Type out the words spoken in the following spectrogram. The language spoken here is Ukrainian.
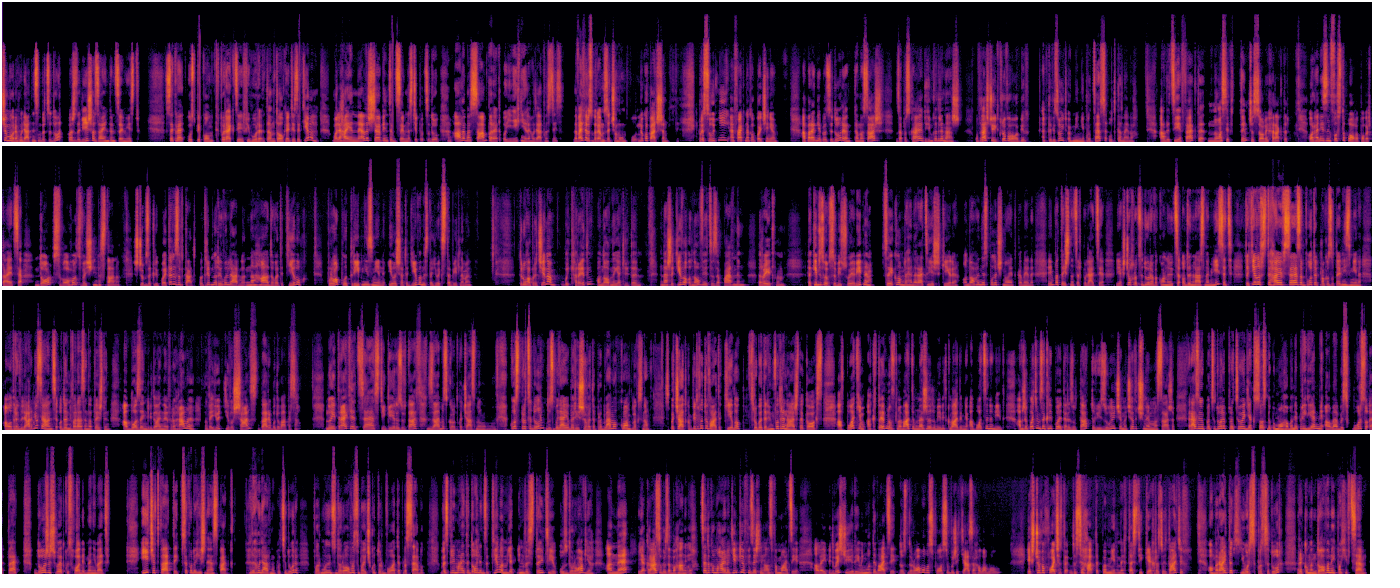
Чому регулярність процедур важливіша за інтенсивність? Секрет успіху корекції фігури та догляді за тілом полягає не лише в інтенсивності процедур, але насамперед у їхній регулярності. Давайте розберемося, чому. Ну, по-перше, присутній ефект накопичення. Апаратні процедури та масаж запускають гімкодренаж, покращують кровообіг, активізують обмінні процеси у тканинах. Але ці ефекти носять тимчасовий характер. Організм поступово повертається до свого звичного стану. Щоб закріпити результат, потрібно регулярно нагадувати тілу про потрібні зміни, і лише тоді вони стають стабільними. Друга причина ритм оновлення клітин. Наше тіло оновлюється за певним ритмом, таким собі своєрідним циклом регенерації шкіри, оновлення сполучної тканини, лімфатична циркуляція. Якщо процедура виконується один раз на місяць, то тіло ж встигає все забути про позитивні зміни. А от регулярні сеанси один-два рази на тиждень або за індивідуальною програмою дають тілу шанс перебудуватися. Ну і третє це стійкий результат замість короткочасного. Курс процедур дозволяє вирішувати проблему комплексно. Спочатку підготувати тіло, зробити лімфодренаж, детокс, а потім активно впливати на жирові відкладення або целюліт, а вже потім закріпити результат, товізуючим чи ручним масажем. Разові процедури працюють як соцдопомога. Вони приємні, але без курсу ефект дуже швидко сходить на нівець. І четвертий психологічний аспект. Регулярні процедури формують здорову звичку турботи про себе. Ви сприймаєте догляд за тілом як інвестицію у здоров'я, а не як разове забаганення. Це допомагає не тільки у фізичній трансформації, але й підвищує рівень мотивації до здорового способу життя загалом. Якщо ви хочете досягати помірних та стійких результатів, обирайте курс процедур, рекомендований фахівцем.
